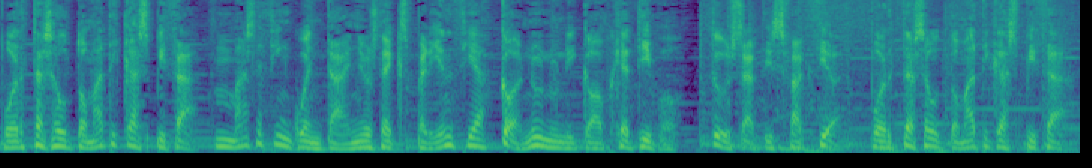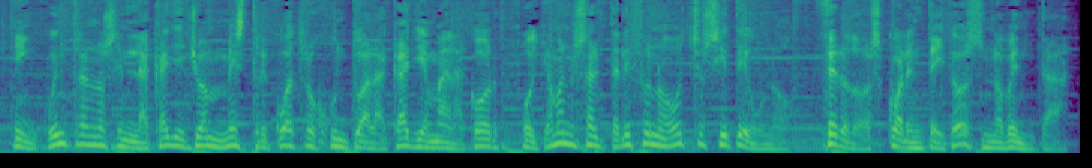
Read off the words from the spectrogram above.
Puertas automáticas Pizza. Más de 50 años de experiencia con un único objetivo. Tu satisfacción. Puertas automáticas Pizza. Encuéntranos en la calle Joan Mestre 4 junto a la calle Manacor o llámanos al teléfono 871 02 42 90.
